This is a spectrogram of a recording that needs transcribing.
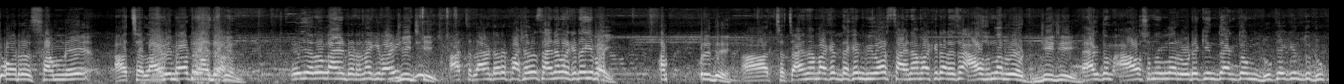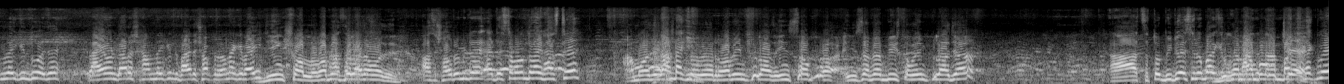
টাওয়ারের সামনে। আচ্ছা লাইন টাওয়ারটা দেখেন। এই যে লাইন টাওয়ার নাকি ভাই? জি জি। আচ্ছা লাইন টাওয়ারের পাশে চায়না মার্কেট নাকি ভাই? আচ্ছা চায়না মার্কেট দেখেন ভিউয়ার চায়না মার্কেট আর আছে আহসানুল্লাহ রোড জি জি। একদম আহসানুল্লাহ রোডে কিন্তু একদম ঢুকে কিন্তু ঢুকলেই কিন্তু ওই যে লায়ন সামনে কিন্তু বাইরে সব নাকি ভাই? জি ইনশাআল্লাহ রবি আচ্ছা, আমাদের। আচ্ছা শোরুমের অ্যাড্রেসটা বলুন তো ভাই ফার্স্টে আমাদের রবিন প্লাজা ইনসাফ ইনসাফ রবিন প্লাজা। আচ্ছা তো ভিডিও সিনেমার কিন্তু নাম্বার থাকবে।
